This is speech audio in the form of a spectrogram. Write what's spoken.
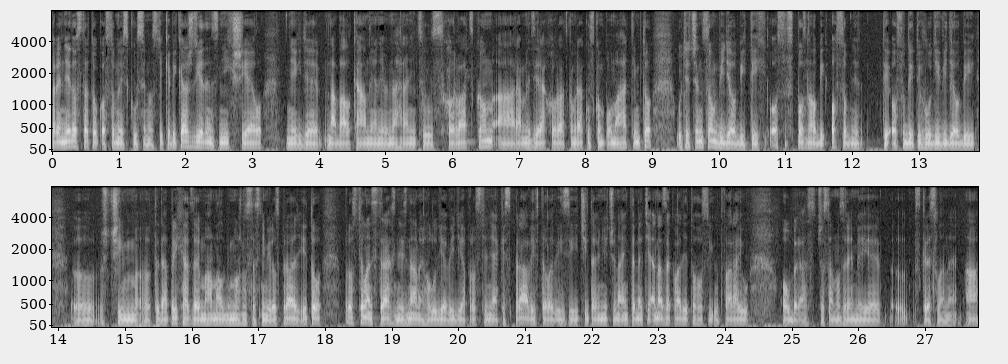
pre nedostatok osobnej skúsenosti. Keby každý jeden z nich šiel niekde na Balkán, ja neviem, na hranicu s Chorvátskom a medzi Chorvátskom a Rakúskom pomáhať týmto utečencom, videl by tých, spoznal by osobne tie osudy tých ľudí, videl by, e, s čím e, teda prichádzajú, mal, by možnosť sa s nimi rozprávať. Je to proste len strach z neznámeho. Ľudia vidia proste nejaké správy v televízii, čítajú niečo na internete a na základe toho si utvárajú obraz, čo samozrejme je e, skreslené. A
